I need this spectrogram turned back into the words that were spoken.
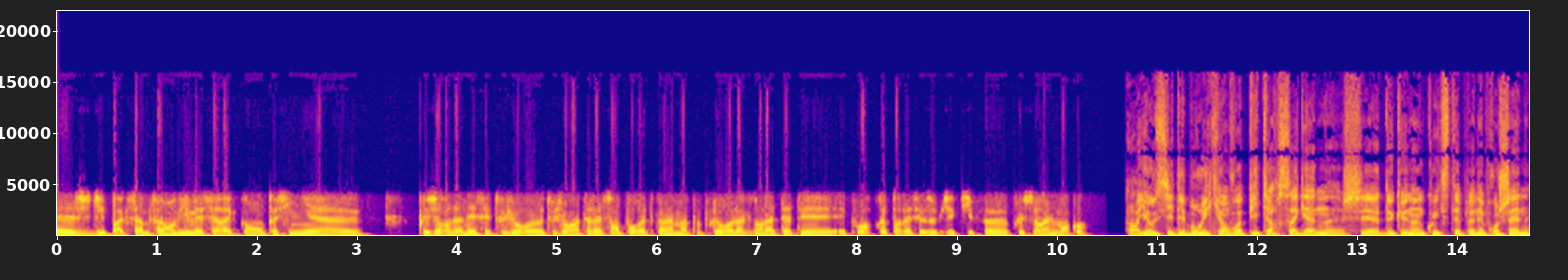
Euh, je dis pas que ça me fait envie, mais c'est vrai que quand on peut signer plusieurs années, c'est toujours toujours intéressant pour être quand même un peu plus relax dans la tête et, et pouvoir préparer ses objectifs plus sereinement, quoi. Alors il y a aussi des bruits qui envoient Peter Sagan chez Deceuninck Quick-Step l'année prochaine.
